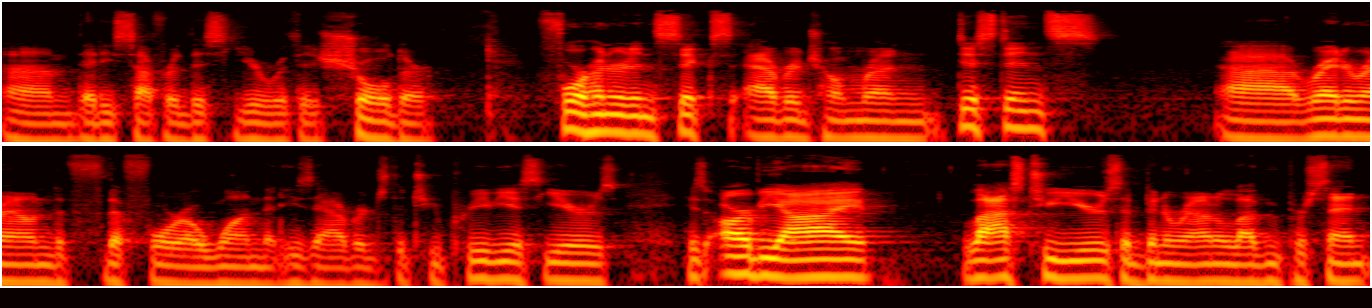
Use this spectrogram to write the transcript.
um, that he suffered this year with his shoulder. 406 average home run distance, uh, right around the 401 that he's averaged the two previous years. His RBI last two years have been around 11%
